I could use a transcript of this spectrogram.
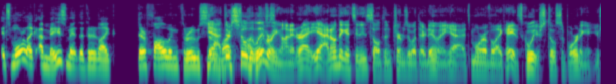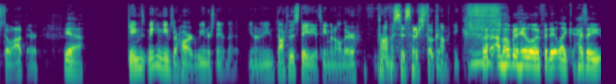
It's more like amazement that they're like, they're following through. So yeah, they're still on this. delivering on it, right? Yeah, I don't think it's an insult in terms of what they're doing. Yeah, it's more of like, hey, it's cool. You're still supporting it. You're still out there. Yeah, Games making games are hard. We understand that. You know what I mean? Talk to the Stadia team and all their promises that are still coming. I'm hoping Halo Infinite like has a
